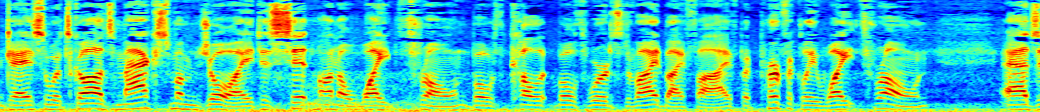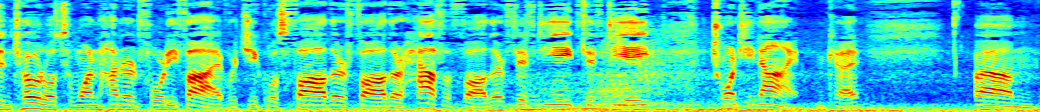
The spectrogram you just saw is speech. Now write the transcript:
Okay, so it's God's maximum joy to sit on a white throne. Both color, both words divide by five, but perfectly white throne adds in total to 145, which equals father, father, half a father, 58, 58, 29. Okay. Um,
